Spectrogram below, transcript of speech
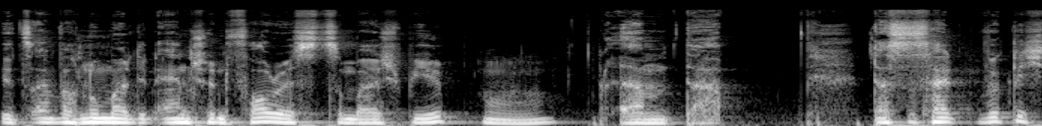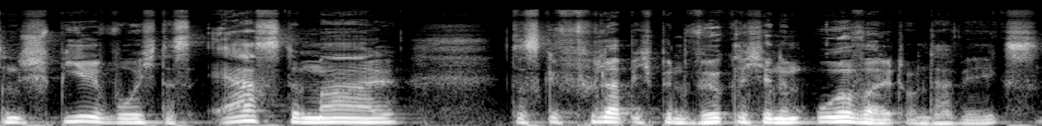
jetzt einfach nur mal den Ancient Forest zum Beispiel, ähm, da, das ist halt wirklich ein Spiel, wo ich das erste Mal das Gefühl habe, ich bin wirklich in einem Urwald unterwegs,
